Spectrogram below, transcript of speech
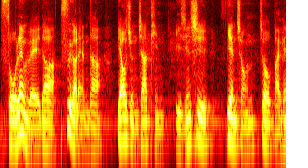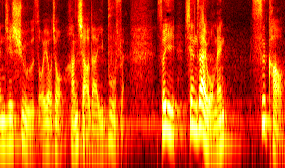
所认为的四个人的标准家庭已经是变成就百分之十五左右，就很小的一部分。所以现在我们思考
